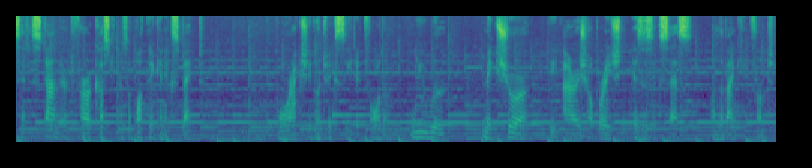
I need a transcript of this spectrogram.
Set a standard for our customers of what they can expect, but we're actually going to exceed it for them. We will make sure the Irish operation is a success on the banking front.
